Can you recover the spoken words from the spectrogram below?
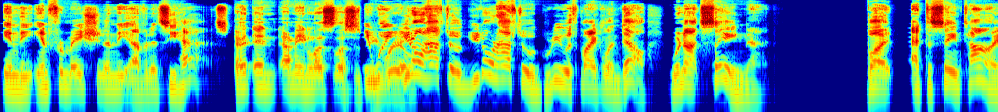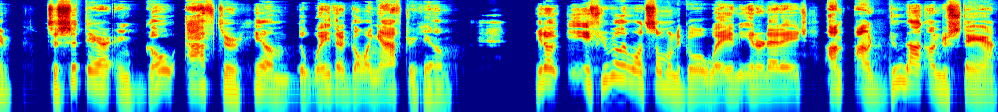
in the information and the evidence he has. And and I mean, let's let's just be You, real. you don't have to you don't have to agree with Mike Lindell. We're not saying that. But at the same time, to sit there and go after him the way they're going after him, you know, if you really want someone to go away in the internet age, I'm, I do not understand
